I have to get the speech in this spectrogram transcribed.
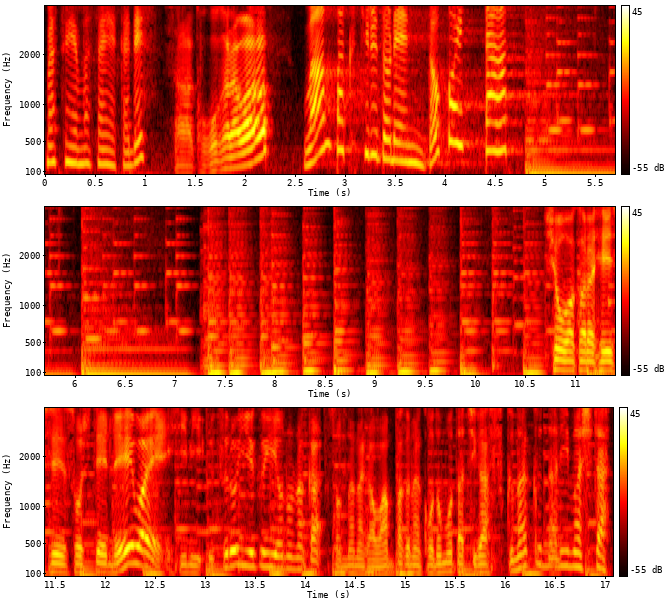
増山さやかです。さあここからは？ワンパクチルドレンどこ行った？昭和から平成そして令和へ日々移ろいゆく世の中そんな中わんぱくな子供たちが少なくなりました。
